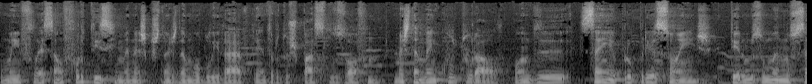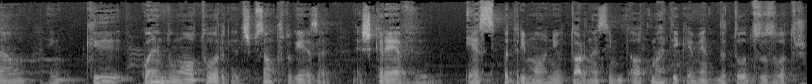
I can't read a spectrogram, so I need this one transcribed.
uma inflexão fortíssima nas questões da mobilidade dentro do espaço lusófono, mas também cultural, onde sem apropriações termos uma noção em que quando um autor de expressão portuguesa escreve esse património torna-se automaticamente de todos os outros.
